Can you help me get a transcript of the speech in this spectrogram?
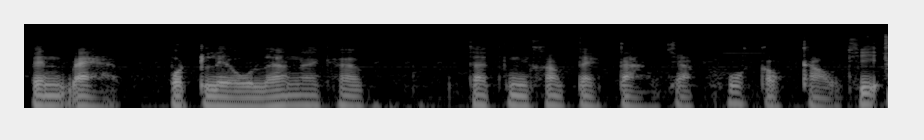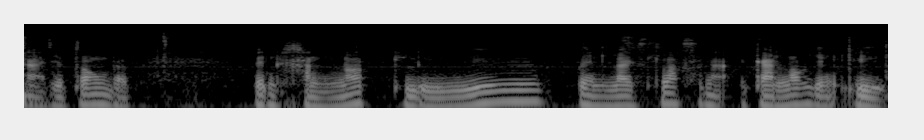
เป็นแบบปลดเร็วแล้วนะครับ จะมีความแตกต่างจากพวกเก่าๆ ที่อาจจะต้องแบบเป็นขันน็อตหรือเป็นลักษณะการล็อกอย่างอื่น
